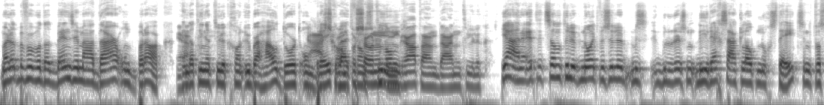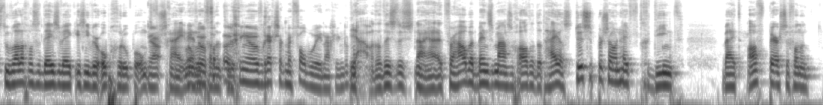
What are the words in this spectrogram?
Maar dat bijvoorbeeld dat Benzema daar ontbrak. En dat hij natuurlijk gewoon überhaupt door het Ja, hij is ontbreken bij het Frans persona team. non grata daar natuurlijk. Ja, en het, het zal natuurlijk nooit. We zullen. Ik bedoel, die rechtszaak loopt nog steeds. En het was toevallig was het deze week is hij weer opgeroepen om te verschijnen. En over, dat gaat het natuurlijk. ging over rechtszaak met Valbuena. Ging dat? Ja, want dat is dus. Nou ja, het verhaal bij Benzema is nog altijd dat hij als tussenpersoon heeft gediend bij het afpersen van een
